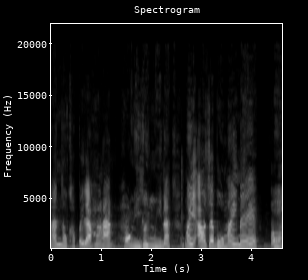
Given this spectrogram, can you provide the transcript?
นั้นหนูขับไปล้างห้องน้ำห้องนี้ก็มีนะ ไม่เอาสบู่ไม่เมเออ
